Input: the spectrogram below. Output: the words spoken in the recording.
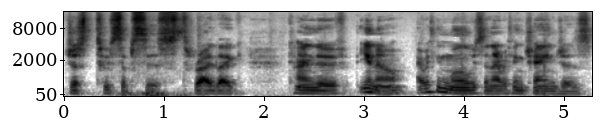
just to subsist, right? Like, kind of you know everything moves and everything changes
